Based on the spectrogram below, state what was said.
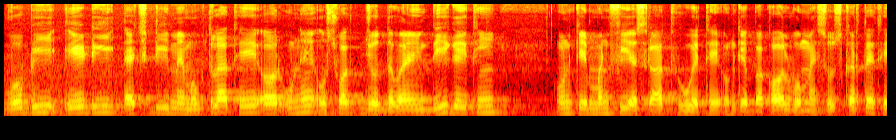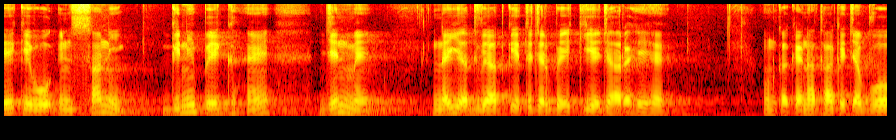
وہ بھی اے ڈی ایچ ڈی میں مبتلا تھے اور انہیں اس وقت جو دوائیں دی گئی تھیں، ان کے منفی اثرات ہوئے تھے۔ ان کے بقول وہ محسوس کرتے تھے کہ وہ انسانی گنی پیگ ہیں جن میں نئی ادویات کے تجربے کیے جا رہے ہیں۔ ان کا کہنا تھا کہ جب وہ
